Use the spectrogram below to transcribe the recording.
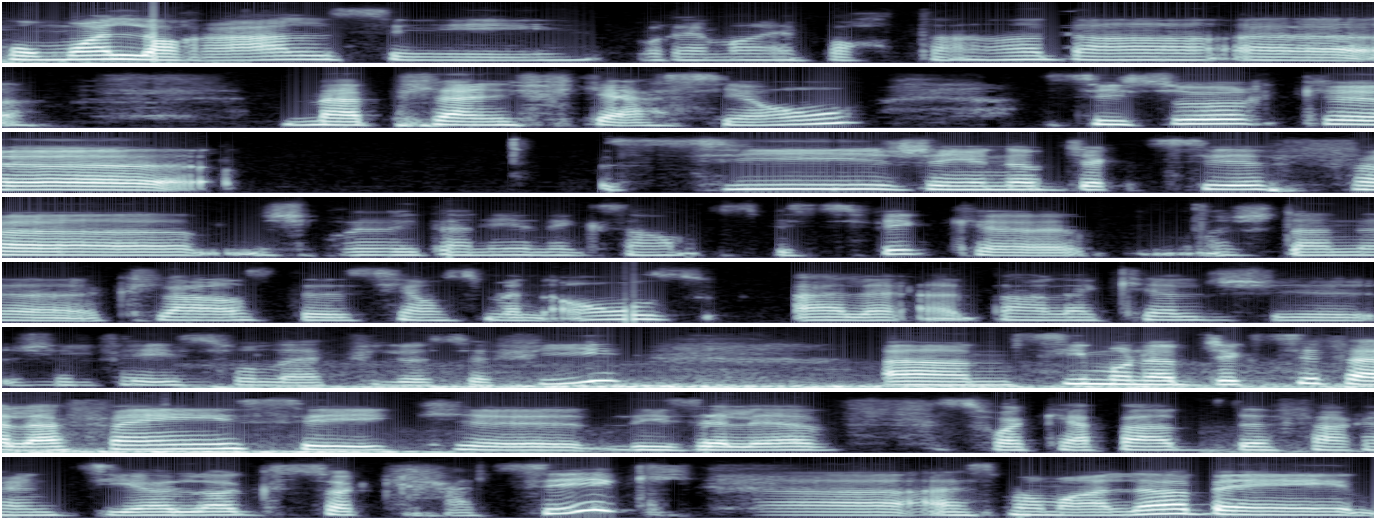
pour moi, l'oral, c'est vraiment important dans ma planification. C'est sûr que si j'ai un objectif, euh, je pourrais donner un exemple spécifique. Euh, je donne une classe de sciences humaines 11 dans laquelle je, fais sur la philosophie. Euh, si mon objectif à la fin, c'est que les élèves soient capables de faire un dialogue socratique, à ce moment-là, ben,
